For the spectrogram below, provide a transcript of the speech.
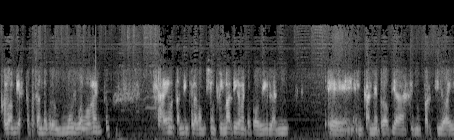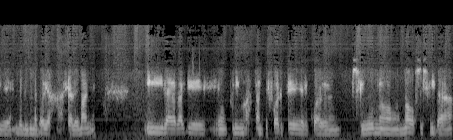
Colombia está pasando por un muy buen momento. Sabemos también que la condición climática me tocó vivirla a mí eh, en carne propia en un partido ahí de, de eliminatoria hacia Alemania y la verdad que es un clima bastante fuerte, el cual si uno no dosifica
